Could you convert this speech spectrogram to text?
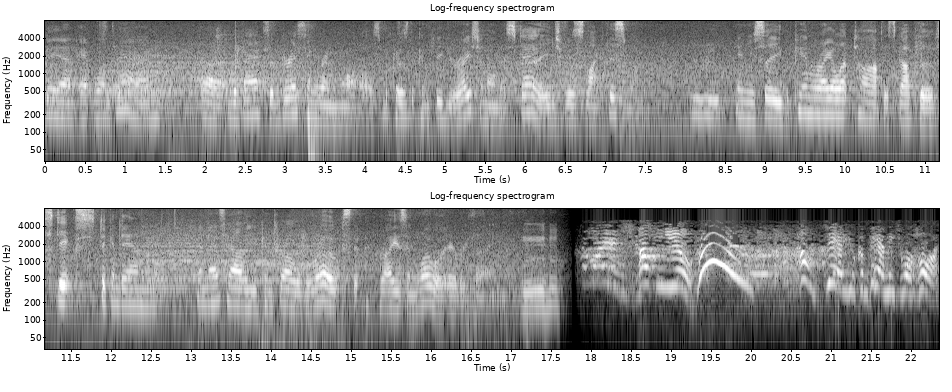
been at one time uh, the backs of dressing room walls because the configuration on the stage was like this one. And you see the pin rail up top, it's got the sticks sticking down in it, and that's how you control the ropes that raise and lower everything. Mm Am I insulting you? Woo! How dare you compare me to a horse?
